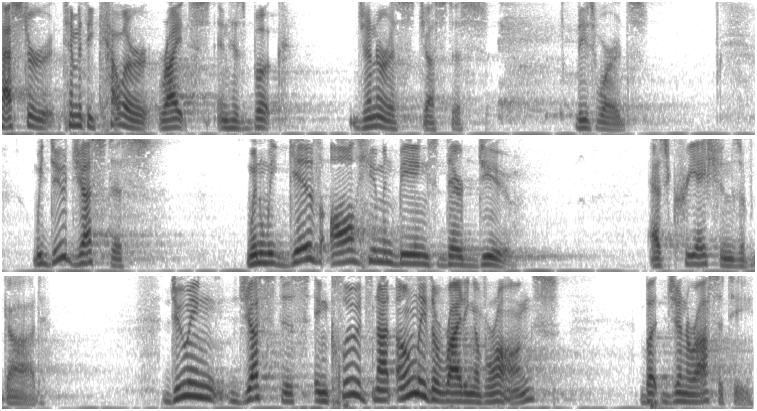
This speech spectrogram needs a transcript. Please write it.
Pastor Timothy Keller writes in his book, Generous Justice, these words We do justice when we give all human beings their due as creations of God. Doing justice includes not only the righting of wrongs, but generosity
